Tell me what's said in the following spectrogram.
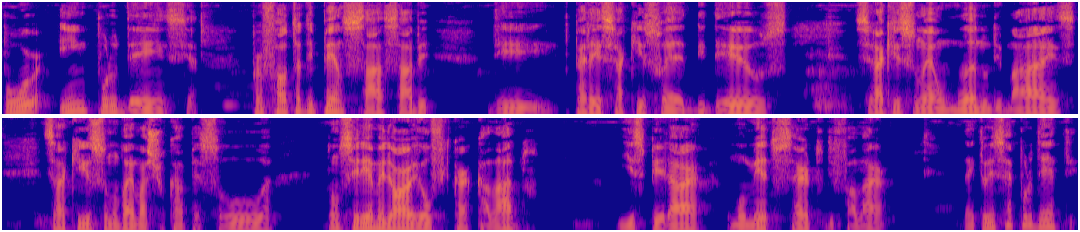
Por imprudência, por falta de pensar, sabe? De, peraí, será que isso é de Deus? Será que isso não é humano demais? Será que isso não vai machucar a pessoa? Então seria melhor eu ficar calado e esperar o momento certo de falar? Então isso é prudente.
